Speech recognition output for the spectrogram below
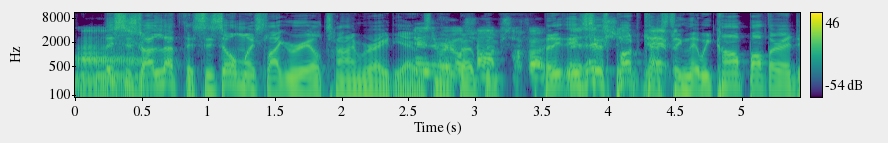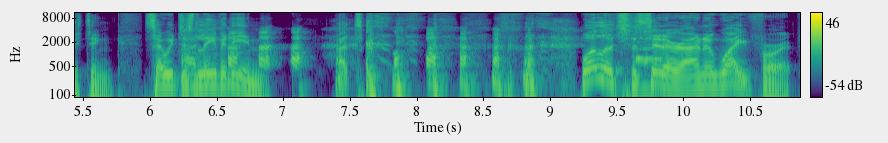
Uh, this is I love this. It's almost like real time radio, isn't it? But, but, but, it's just podcasting that we can't bother editing, so we just leave it in. well, let's just sit around and wait for it.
